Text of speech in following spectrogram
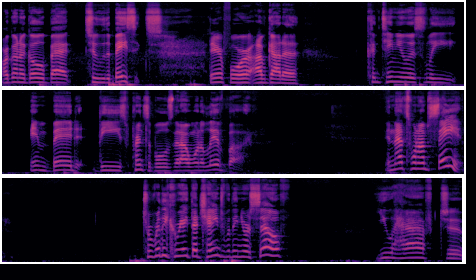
are going to go back to the basics. Therefore, I've got to continuously embed these principles that I want to live by. And that's what I'm saying. To really create that change within yourself, you have to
